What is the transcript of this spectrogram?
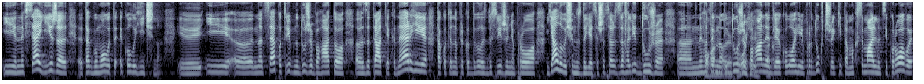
і не вся їжа, е, так би мовити, екологічна. І, і е, на це потрібно дуже багато е, затрат як енергії. Так, от я, наприклад, дивилась дослідження про яловичину, здається, що це взагалі дуже е, негативно, Погано дуже екології, поганий так. для екології продукт, що які там максимально ці корови,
